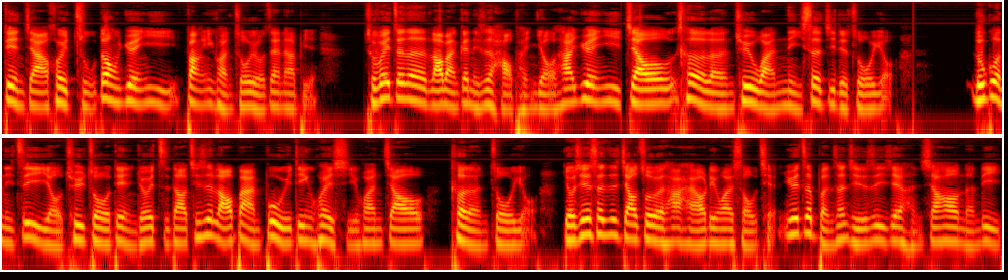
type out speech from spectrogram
店家会主动愿意放一款桌游在那边。除非真的老板跟你是好朋友，他愿意教客人去玩你设计的桌游。如果你自己有去桌游店，你就会知道，其实老板不一定会喜欢教客人桌游，有些甚至教桌游他还要另外收钱，因为这本身其实是一件很消耗能力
